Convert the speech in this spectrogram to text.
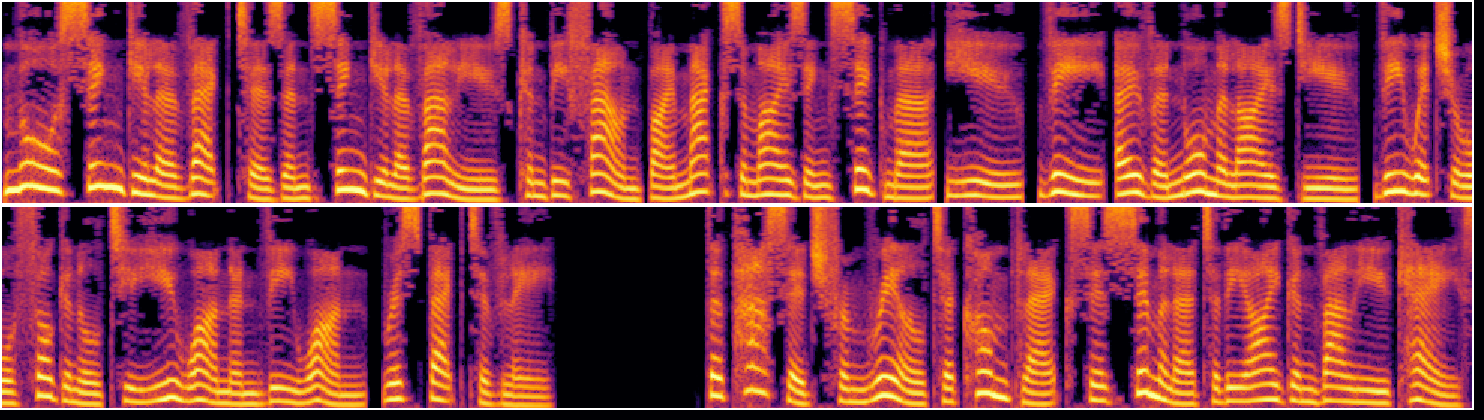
more singular vectors and singular values can be found by maximizing sigma u, v over normalized u, v which are orthogonal to u1 and v1, respectively. The passage from real to complex is similar to the eigenvalue case.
